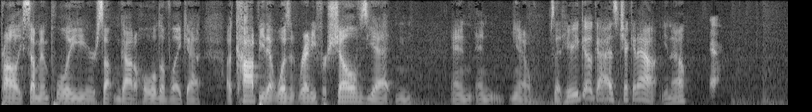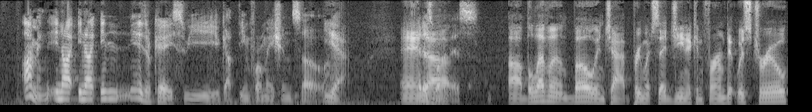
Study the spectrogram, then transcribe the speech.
probably some employee or something got a hold of like a, a copy that wasn't ready for shelves yet, and and and you know said, here you go, guys, check it out, you know. Yeah. I mean, in a, in a, in either case, we got the information, so Yeah, and it is uh, what it is. Uh, Bo in chat pretty much said Gina confirmed it was true,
